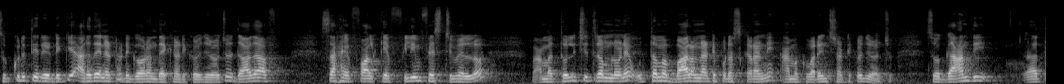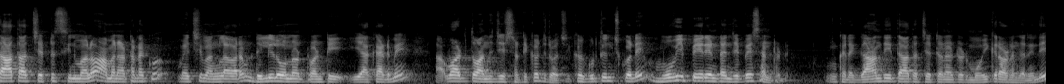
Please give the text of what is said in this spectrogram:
సుకృతి రెడ్డికి అరుదైనటువంటి గౌరవం దక్కినట్టు ఇక్కడ చూడవచ్చు దాదాపు సాహెబ్ ఫాల్కే ఫిలిం ఫెస్టివల్లో ఆమె తొలి చిత్రంలోనే ఉత్తమ బాలనాటి పురస్కారాన్ని ఆమెకు వరించినట్టు ఇక్కడ చూడవచ్చు సో గాంధీ తాత చెట్టు సినిమాలో ఆమె నటనకు మెచ్చి మంగళవారం ఢిల్లీలో ఉన్నటువంటి ఈ అకాడమీ అవార్డుతో అందజేసినట్టు ఇక్కడ చూడవచ్చు ఇక్కడ గుర్తుంచుకోండి మూవీ పేరు ఏంటని చెప్పేసి అంటాడు. ఇంకా గాంధీ తాత చెట్టు అనేటువంటి మూవీకి రావడం జరిగింది.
